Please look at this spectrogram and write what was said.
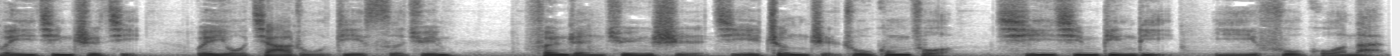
为今之计，唯有加入第四军，分任军事及政治诸工作，齐心并力，以赴国难。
